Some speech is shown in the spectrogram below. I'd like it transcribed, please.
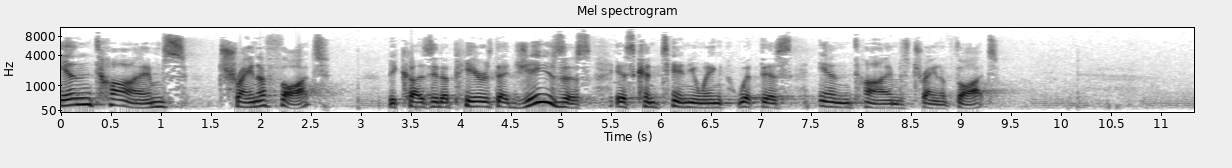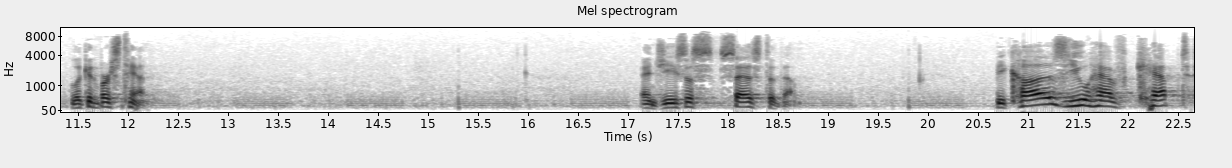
end times train of thought, because it appears that Jesus is continuing with this end times train of thought. Look at verse 10. And Jesus says to them, Because you have kept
